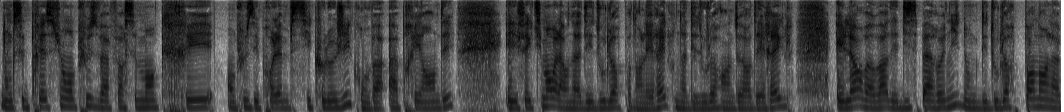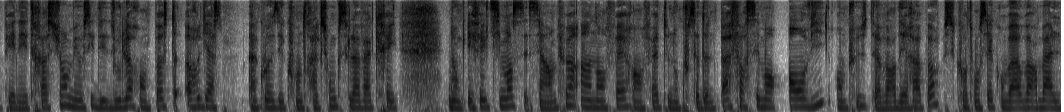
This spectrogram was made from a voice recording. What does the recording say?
Donc cette pression en plus va forcément créer en plus des problèmes psychologiques qu'on va appréhender. Et effectivement voilà on a des douleurs pendant les règles, on a des douleurs en dehors des règles. Et là on va avoir des dyspareunies, donc des douleurs pendant la pénétration, mais aussi des douleurs en post-orgasme à cause des contractions que cela va créer. Donc effectivement c'est un peu un enfer en fait. Donc ça donne pas forcément envie en plus d'avoir des rapports, puisque quand on sait qu'on va avoir mal,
